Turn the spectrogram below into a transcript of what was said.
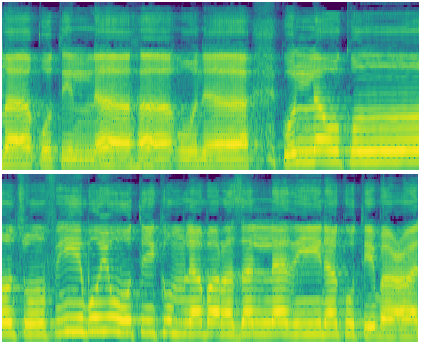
ما قتلنا هؤلاء. قل لو كنتم في بيوتكم لبرز الذين كتب عليهم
